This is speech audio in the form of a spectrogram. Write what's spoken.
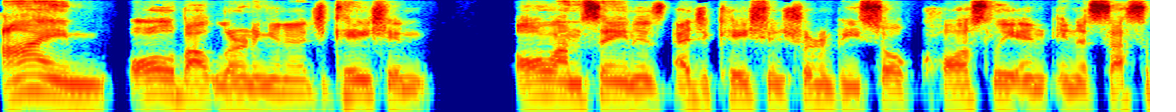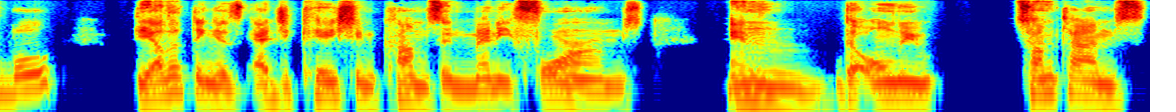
I'm all about learning and education. All I'm saying is education shouldn't be so costly and inaccessible. The other thing is education comes in many forms and Mm. the only sometimes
